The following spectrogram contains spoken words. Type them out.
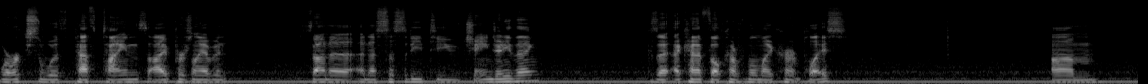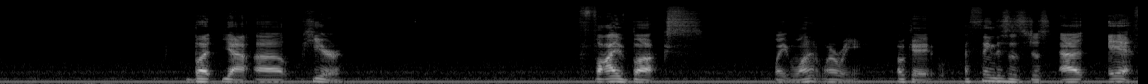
works with Path of Titans. I personally haven't found a, a necessity to change anything because I, I kind of felt comfortable in my current place. Um, but yeah, uh, here five bucks. Wait, what? Where are we? Okay, I think this is just at if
